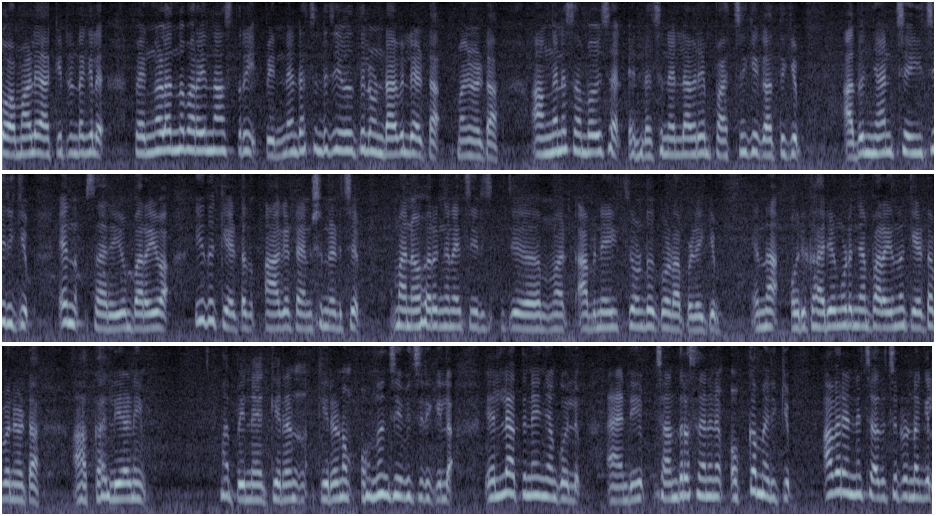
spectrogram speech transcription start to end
കോമാളി ആക്കിയിട്ടുണ്ടെങ്കിൽ പെങ്ങളെന്ന് പറയുന്ന ആ സ്ത്രീ പിന്നെ എന്റെ അച്ഛന്റെ ജീവിതത്തിൽ ഉണ്ടാവില്ല ഏട്ടാ മനുവേട്ടാ അങ്ങനെ സംഭവിച്ചാൽ എന്റെ അച്ഛൻ എല്ലാവരെയും പച്ചയ്ക്ക് കത്തിക്കും. അത് ഞാൻ ചെയ്യിച്ചിരിക്കും എന്നും സരയും പറയുക ഇത് കേട്ടതും ആകെ ടെൻഷൻ അടിച്ച് മനോഹർ ഇങ്ങനെ ചിരി അഭിനയിച്ചുകൊണ്ട് നിൽക്കണം അപ്പോഴേക്കും. എന്നാൽ ഒരു കാര്യം കൂടെ ഞാൻ പറയുന്നത് കേട്ട മനുവേട്ടാ ആ കല്യാണിയും പിന്നെ കിരൺ കിരണും ഒന്നും ജീവിച്ചിരിക്കില്ല. എല്ലാത്തിനെയും ഞാൻ കൊല്ലും. ആന്റിയും ചന്ദ്രസേനനും ഒക്കെ മരിക്കും. അവരെന്നെ ചതിച്ചിട്ടുണ്ടെങ്കിൽ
